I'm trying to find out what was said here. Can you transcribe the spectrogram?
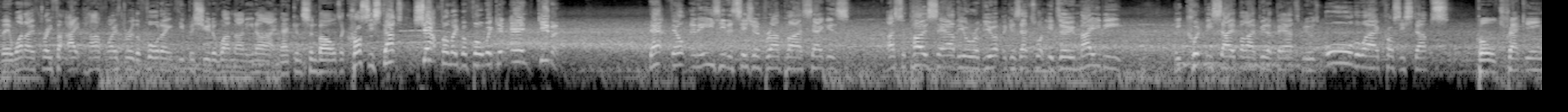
they're 103 for 8 halfway through the 14th in pursuit of 199. Atkinson bowls across his stumps. Shout for leg before wicket and given. That felt an easy decision for umpire Saggers. I suppose Southee will review it because that's what you do. Maybe he could be saved by a bit of bounce, but he was all the way across his stumps. Ball tracking.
